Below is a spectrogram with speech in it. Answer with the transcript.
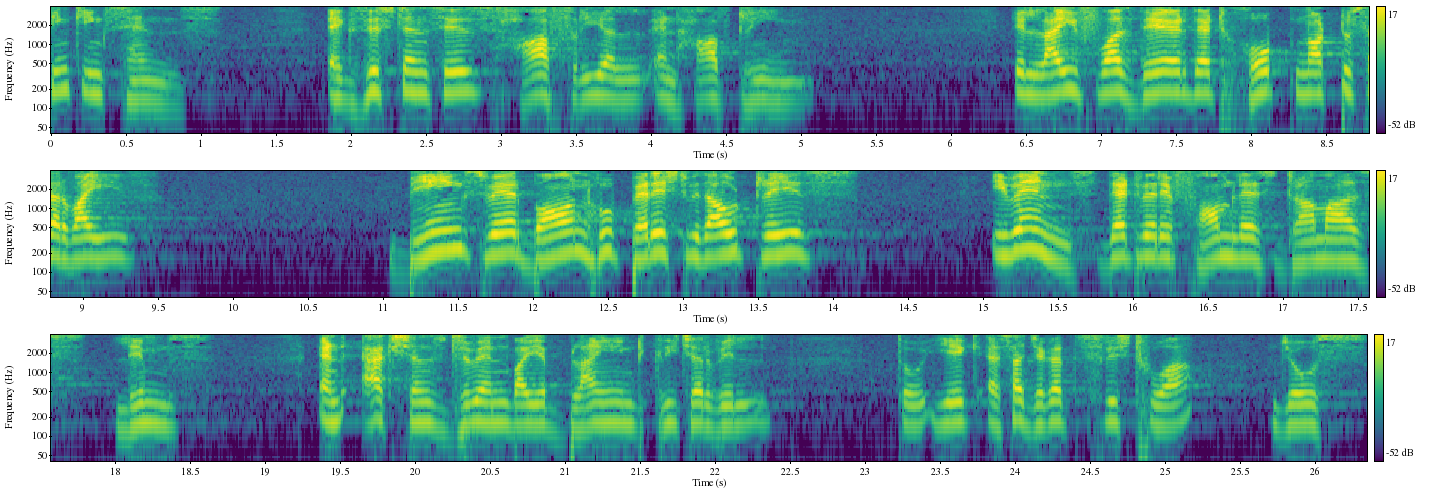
thinking sense existence is half real and half dream a life was there that hope not to survive Beings were born who perished without trace. Events that were a formless drama's limbs and actions driven by a blind creature will. तो ये एक ऐसा जगत सृष्ट हुआ जो उस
